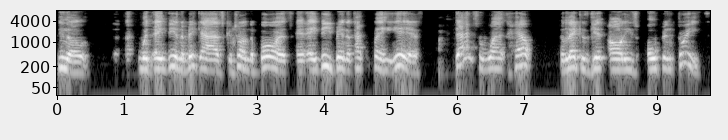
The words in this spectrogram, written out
you know, with AD and the big guys controlling the boards and AD being the type of player he is, that's what helped the Lakers get all these open threes.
